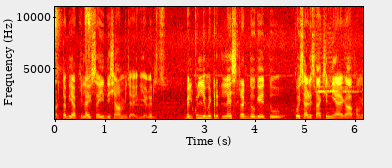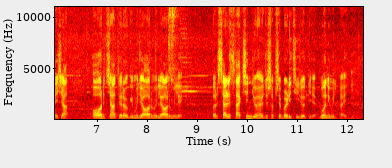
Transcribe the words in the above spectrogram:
और तभी आपकी लाइफ सही दिशा में जाएगी। अगर बिल्कुल लिमिट लेस रख दोगे तो कोई सेटिस्फैक्शन नहीं आएगा। आप हमेशा और चाहते रहो कि मुझे और मिले और मिले। पर सेटिस्फैक्शन जो है, जो सबसे बड़ी चीज़ होती है, वो नहीं मिल पाएगी।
